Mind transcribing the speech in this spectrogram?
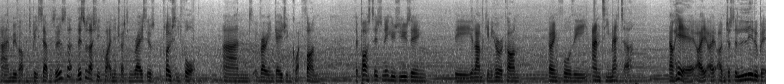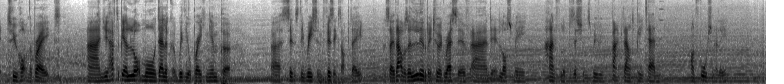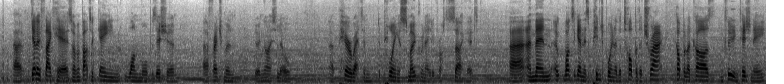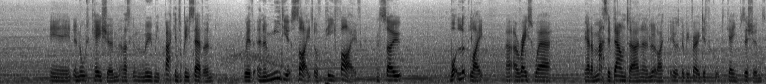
and move up into P7 so this, this was actually quite an interesting race. It was closely fought and very engaging quite fun. So past Tijani who's using the Lamborghini Huracan going for the anti-meta. Now here I, I'm just a little bit too hot on the brakes and you have to be a lot more delicate with your braking input uh, since the recent physics update so that was a little bit too aggressive and it lost me a handful of positions, moving back down to P10, unfortunately. Uh, yellow flag here, so I'm about to gain one more position. Uh, Frenchman doing a nice little uh, pirouette and deploying a smoke grenade across the circuit. Uh, and then, uh, once again, this pinch point at the top of the track, a couple of cars, including Tijani, in an altercation, and that's going to move me back into P7 with an immediate sight of P5. And so, what looked like uh, a race where we had a massive downturn and it looked like it was going to be very difficult to gain positions,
